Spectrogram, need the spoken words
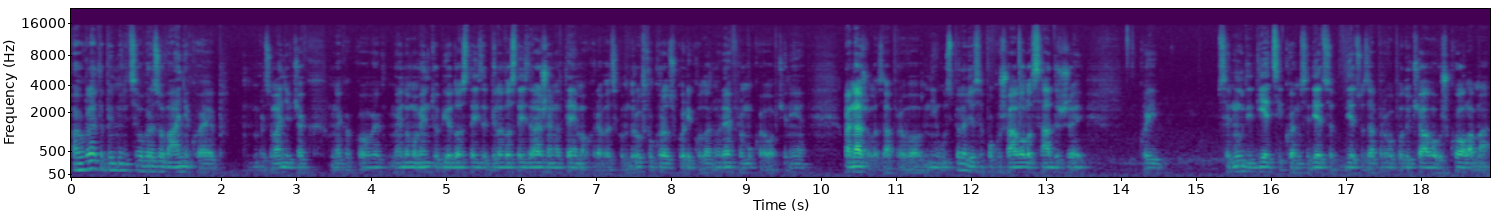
Ako gledate primjerice obrazovanje koje je obrazovanje čak nekako ovaj, u jednom momentu bio dosta, bila dosta izražena tema u hrvatskom društvu kroz kurikularnu reformu koja uopće nije, koja nažalost zapravo nije uspjela, gdje se pokušavalo sadržaj koji se nudi djeci, kojom se djecu, djecu zapravo podučava u školama,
